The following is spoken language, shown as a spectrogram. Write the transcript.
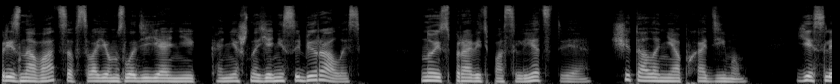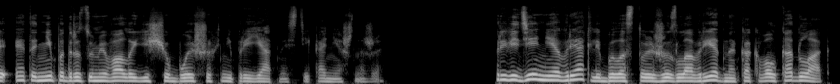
Признаваться в своем злодеянии, конечно, я не собиралась, но исправить последствия считала необходимым, если это не подразумевало еще больших неприятностей, конечно же. Привидение вряд ли было столь же зловредно, как волкодлак,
